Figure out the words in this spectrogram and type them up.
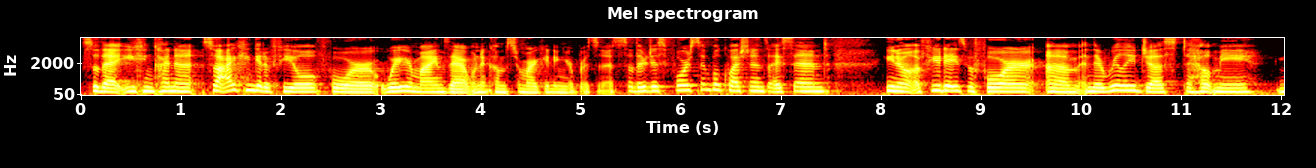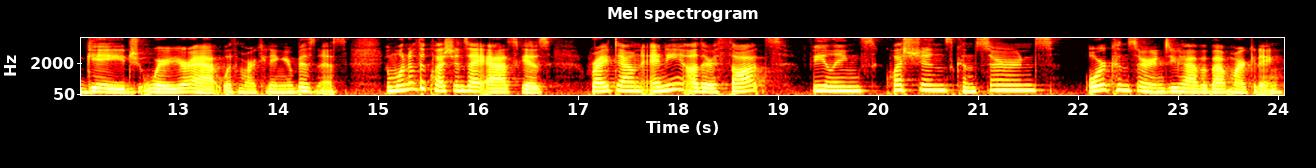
so that you can kind of, so I can get a feel for where your mind's at when it comes to marketing your business. So they're just four simple questions I send, you know, a few days before, um, and they're really just to help me gauge where you're at with marketing your business. And one of the questions I ask is write down any other thoughts, feelings, questions, concerns, or concerns you have about marketing.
